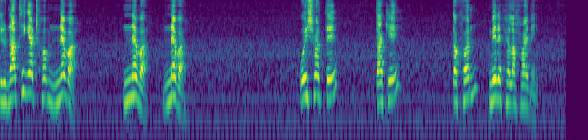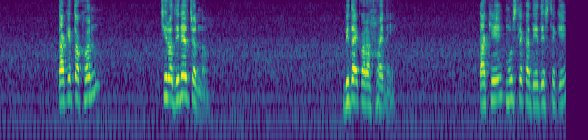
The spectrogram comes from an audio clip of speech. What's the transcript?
he'll nothing at home never never never ওই শর্তে তাকে তখন মেরে ফেলা হয় নাই। তাকে তখন চিরদিনের জন্য বিদায় করা হয় নাই। তাকে মুসলেকা দিয়ে দেশ থেকে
